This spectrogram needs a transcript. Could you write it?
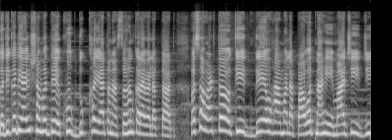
कधी कधी आयुष्यामध्ये खूप दुःख यातना सहन कराव्या लागतात. असं वाटतं की देव हा मला पावत नाही माझी जी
